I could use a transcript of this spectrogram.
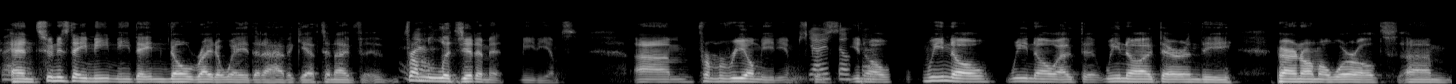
right? and soon as they meet me, they know right away that I have a gift, and I've from Yeah. legitimate mediums, um, from real mediums, Yeah, I because you know we know we know out there we know out there in the paranormal world, um,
